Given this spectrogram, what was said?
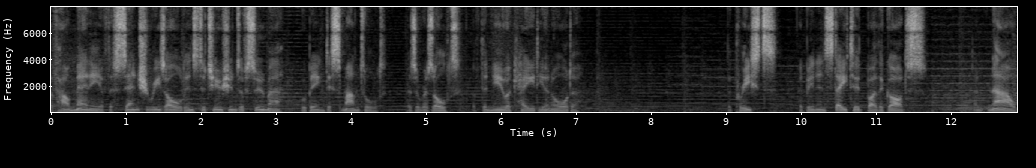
of how many of the centuries-old institutions of Sumer were being dismantled as a result of the new Akkadian order. The priests had been instated by the gods, and now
